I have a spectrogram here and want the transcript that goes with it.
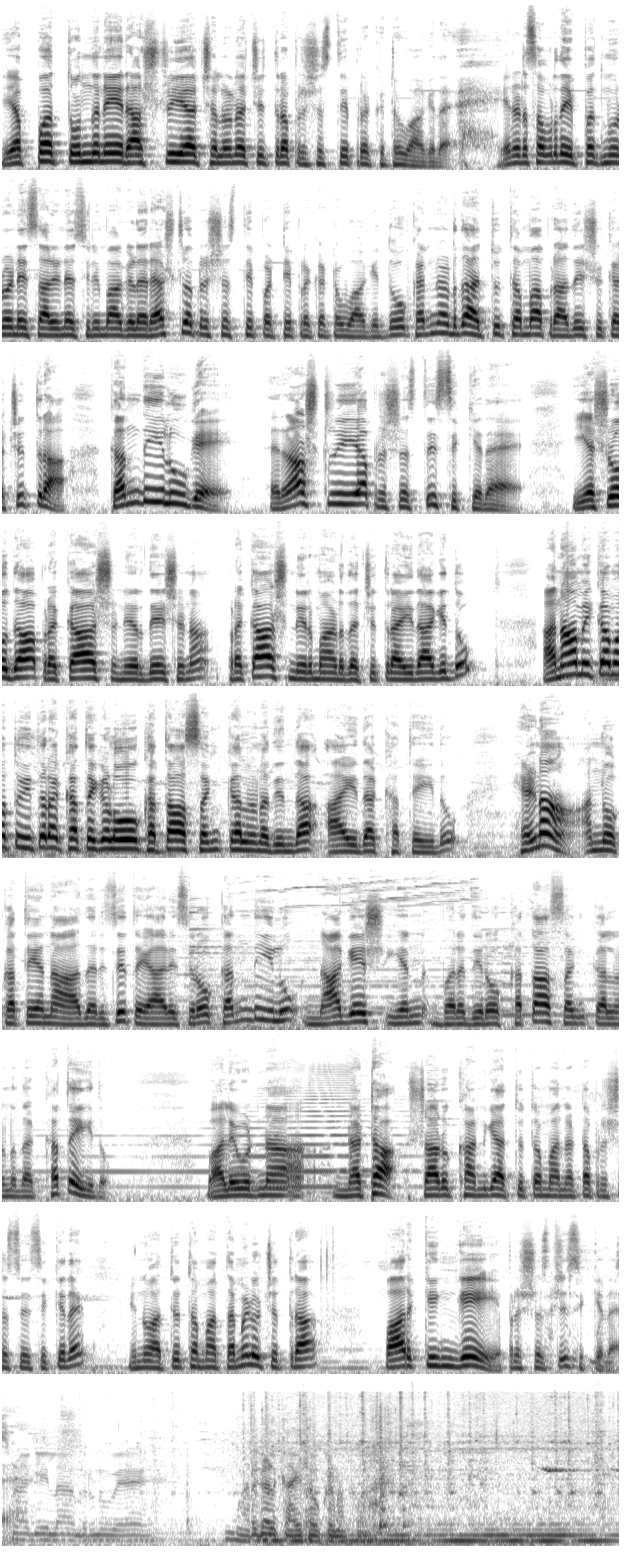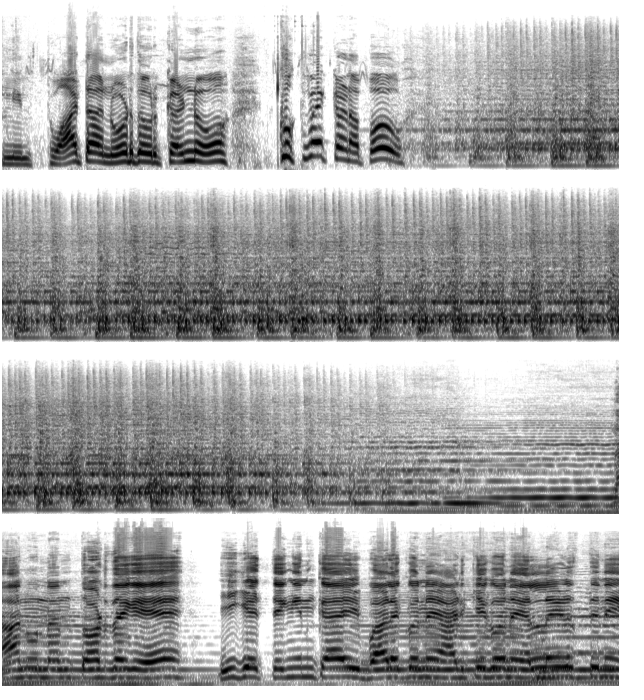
ಎಪ್ಪತ್ತೊಂದನೇ ರಾಷ್ಟ್ರೀಯ ಚಲನಚಿತ್ರ ಪ್ರಶಸ್ತಿ ಪ್ರಕಟವಾಗಿದೆ. ಎರಡು ಸಾವಿರದ ಇಪ್ಪತ್ತ್ಮೂರನೇ ಸಾಲಿನ ಸಿನಿಮಾಗಳ ರಾಷ್ಟ್ರ ಪ್ರಶಸ್ತಿ ಪಟ್ಟಿ ಪ್ರಕಟವಾಗಿದ್ದು, ಕನ್ನಡದ ಅತ್ಯುತ್ತಮ ಪ್ರಾದೇಶಿಕ ಚಿತ್ರ ಕಂದೀಲುಗೆ ರಾಷ್ಟ್ರೀಯ ಪ್ರಶಸ್ತಿ ಸಿಕ್ಕಿದೆ. ಯಶೋಧ ಪ್ರಕಾಶ್ ನಿರ್ದೇಶನ, ಪ್ರಕಾಶ್ ನಿರ್ಮಾಣದ ಚಿತ್ರ ಇದಾಗಿದ್ದು, ಅನಾಮಿಕ ಮತ್ತು ಇತರ ಕಥೆಗಳು ಕಥಾ ಸಂಕಲನದಿಂದ ಆಯ್ದ ಕಥೆ ಇದು. ಹೆಣ ಅನ್ನೋ ಕಥೆಯನ್ನು ಆಧರಿಸಿ ತಯಾರಿಸಿರೋ ಕಂದೀಲು ನಾಗೇಶ್ ಎನ್ ಬರೆದಿರೋ ಕಥಾ ಸಂಕಲನದ ಕಥೆ ಇದು. ಬಾಲಿವುಡ್ನ ನಟ ಶಾರುಖ್ ಖಾನ್ಗೆ ಅತ್ಯುತ್ತಮ ನಟ ಪ್ರಶಸ್ತಿ ಸಿಕ್ಕಿದೆ. ಇನ್ನು ಅತ್ಯುತ್ತಮ ತಮಿಳು ಚಿತ್ರ ಪಾರ್ಕಿಂಗ್ಗೆ ಪ್ರಶಸ್ತಿ ಸಿಕ್ಕಿದೆ. ಕಣಪ್ಪ. ನಿನ್ ತ್ವಾಟ ನೋಡಿದವ್ರ ಕಣ್ಣು ಕುಕ್ಬೇಕು ಕಣಪ್ಪ. ನಾನು ನನ್ನ ತೋಟದಾಗೆ ಹೀಗೆ ತೆಂಗಿನಕಾಯಿ ಬಾಳೆಕೊನೆ ಅಡಿಕೆಗೊನೆ ಎಲ್ಲ ಇಳಿಸ್ತೀನಿ.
